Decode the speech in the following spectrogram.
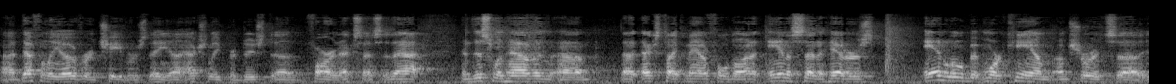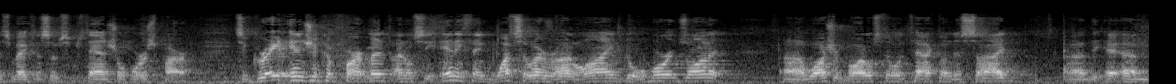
Uh, definitely overachievers. They uh, actually produced uh, far in excess of that. And this one having um, that X-type manifold on it and a set of headers and a little bit more cam, I'm sure it's, uh, it's making some substantial horsepower. It's a great engine compartment. I don't see anything whatsoever out of line. Dual horns on it. Uh, washer bottle still intact on this side. Uh, the, uh, um,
